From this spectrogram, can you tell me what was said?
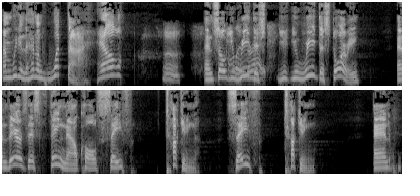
I'm reading the headline. What the hell? Hmm. And so you read right. this, you, you read the story, and there's this thing now called safe tucking. Safe tucking. And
